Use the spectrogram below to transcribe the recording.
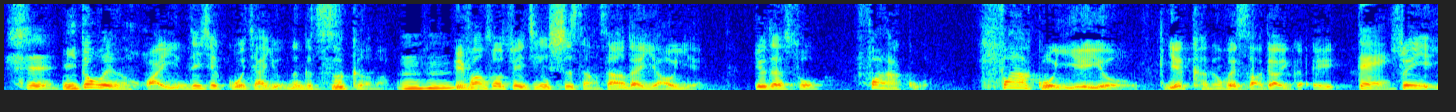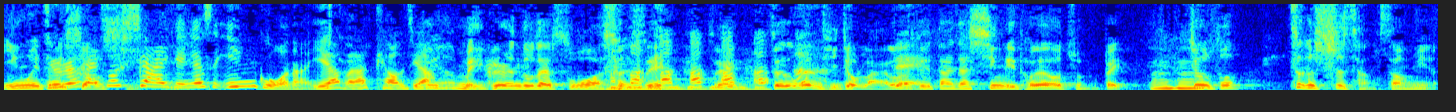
是你都会很怀疑那些国家有那个资格吗？嗯哼，比方说最近市场上在谣言，又在说法国。法国也有，也可能会少掉一个 A。对所以因为这有人还个消息，说下一个应该是英国呢，也要把它调降对。啊，每个人都在说啊，所以 所以这个问题就来了，所以大家心里头要有准备。就是说，这个市场上面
